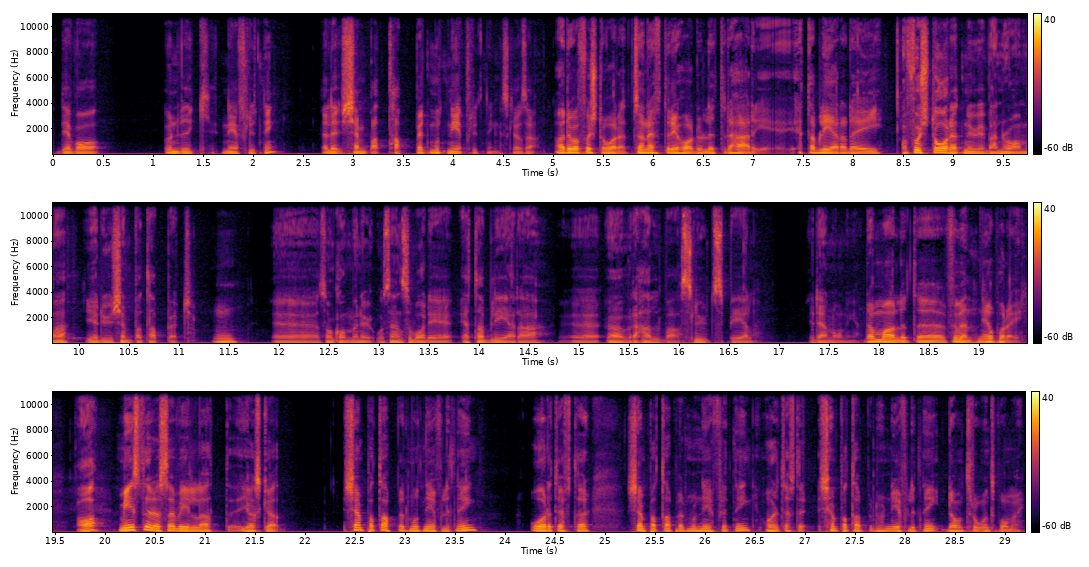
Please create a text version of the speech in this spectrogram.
det var undvik nedflyttning. Eller kämpa tappert mot nedflyttning ska jag säga. Ja, det var första året. Sen efter det har du lite det här etablera dig. Och första året nu i Vanrama är det ju kämpa tappert. Mm. eh, som kommer nu. Och sen så var det etablera eh, övre halva slutspel i den ordningen. De har lite förväntningar på dig. Ja, Min styrelse vill att jag ska kämpa tappert mot nedflyttning. Året efter, kämpa tappert mot nedflyttning. Året efter, kämpa tappert mot nedflyttning. De tror inte på mig.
